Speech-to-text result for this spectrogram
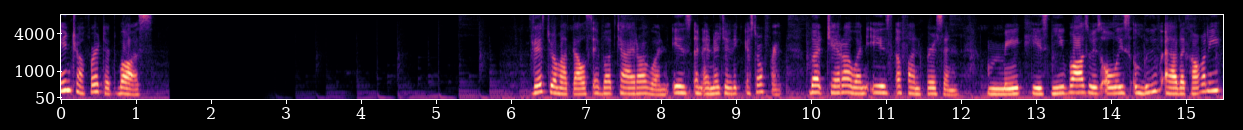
Introverted boss This drama tells about Chairawan is an energetic extrovert, but Chairawan is a fun person. Meet his new boss who is always aloof at the company,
